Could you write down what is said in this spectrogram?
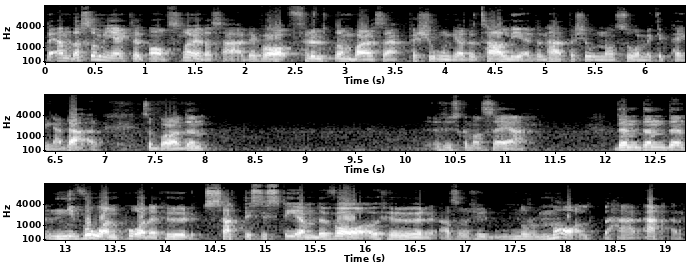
Det enda som egentligen avslöjades här det var förutom bara så här personliga detaljer. Den här personen har så mycket pengar där. Så bara den... Hur ska man säga? Den, den, den nivån på det. Hur satt i system det var och hur, alltså, hur normalt det här är.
